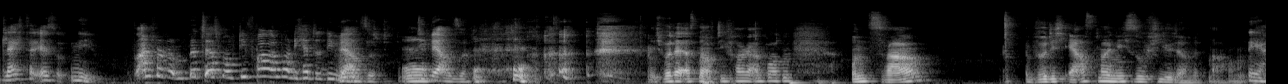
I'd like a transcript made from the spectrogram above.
gleichzeitig, also, nee, Antwort, willst du erstmal auf die Frage antworten? Ich hätte diverse. Oh. Diverse. Ich würde erstmal auf die Frage antworten. Und zwar würde ich erstmal nicht so viel damit machen. Ja.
